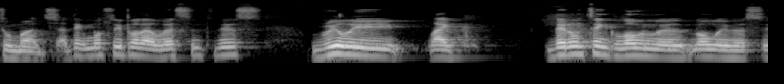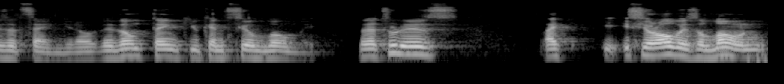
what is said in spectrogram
too much. I think most people that listen to this really like they don't think lonely, loneliness is a thing. You know, they don't think you can feel lonely. But the truth is, like if you're always alone,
